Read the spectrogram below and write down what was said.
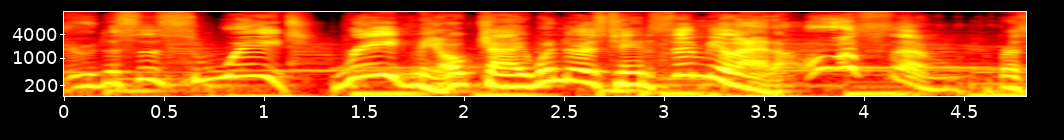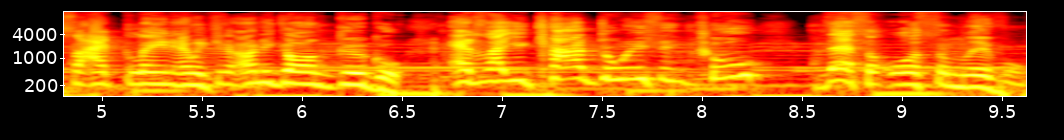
Dude, this is sweet. Read me. Okay, Windows 10 Simulator. Awesome. Recycling, and we can only go on Google. And it's like you can't do anything cool. That's an awesome level.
